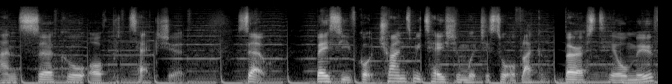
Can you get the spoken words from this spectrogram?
and Circle of Protection. So, basically you've got Transmutation, which is sort of like a burst heal move.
